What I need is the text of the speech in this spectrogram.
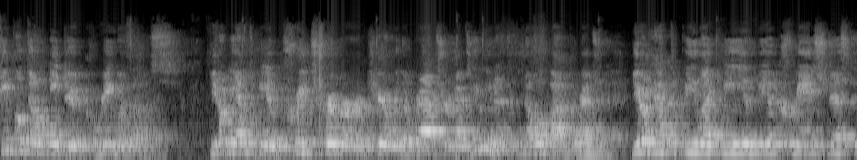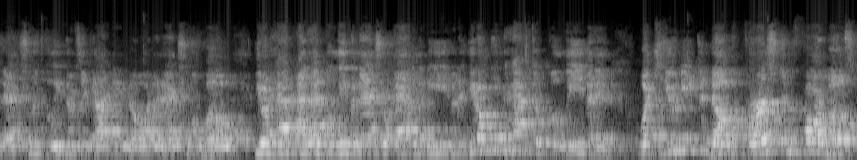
people don't need to agree with us. You don't have to be a pre-tribber or care when the rapture happens. You don't even have to know about the rapture. You don't have to be like me and be a creationist and actually believe there's a God named Noah and an actual boat. You don't have, I believe in actual Adam and Eve. And You don't even have to believe in it. What you need to know first and foremost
